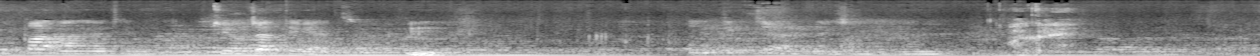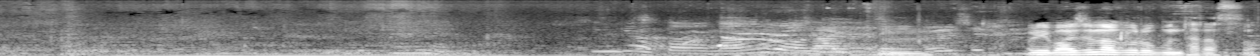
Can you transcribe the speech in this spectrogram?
오빠는 안 해도 된다. 저 여자들이 하지. 응. 똥 찍지 않는 저는. 아 그래? 신기하다. 나무로 왔는데. 응. 우리 마지막으로 문 닫았어.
